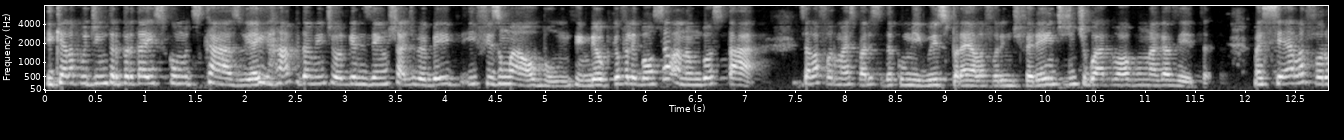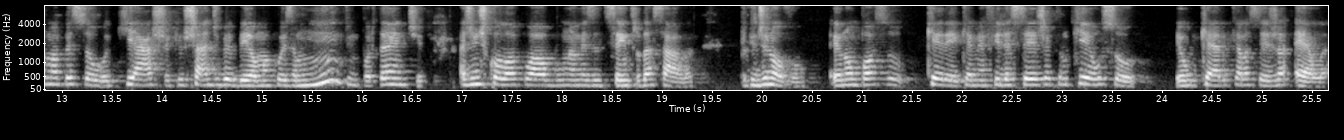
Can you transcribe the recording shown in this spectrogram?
e que ela podia interpretar isso como descaso. E aí, rapidamente, eu organizei um chá de bebê e, e fiz um álbum, entendeu? Porque eu falei, bom, se ela não gostar, se ela for mais parecida comigo e isso para ela for indiferente, a gente guarda o álbum na gaveta. Mas se ela for uma pessoa que acha que o chá de bebê é uma coisa muito importante, a gente coloca o álbum na mesa de centro da sala. Porque, de novo, eu não posso querer que a minha filha seja aquilo que eu sou. Eu quero que ela seja ela.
